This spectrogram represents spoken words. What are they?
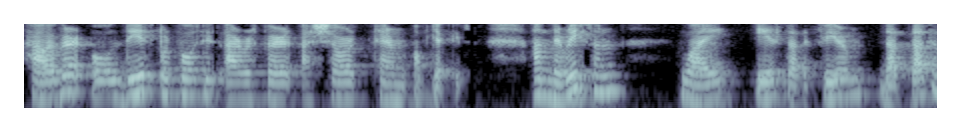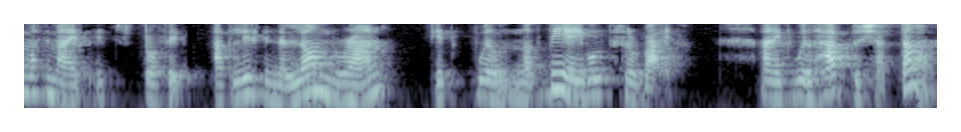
However, all these purposes are referred as short-term objectives. And the reason why is that a firm that doesn't maximize its profits, at least in the long run, it will not be able to survive. And it will have to shut down.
